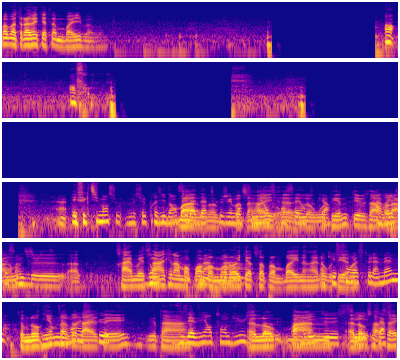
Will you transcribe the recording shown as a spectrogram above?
អូបាទត្រូវ78បាទ En, en, Effectivement, Monsieur le Président, c'est la date que j'ai mentionnée en français en tout cas. Avril 78. ខែមេសាឆ្នាំ1978ហ្នឹងហើយលោកប្រធានសំណួរខ្ញុំនៅដដែលទេគឺថាលោកបានលោកសាស័យ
